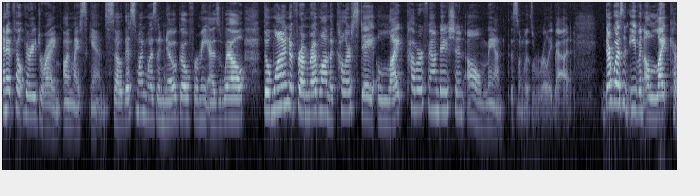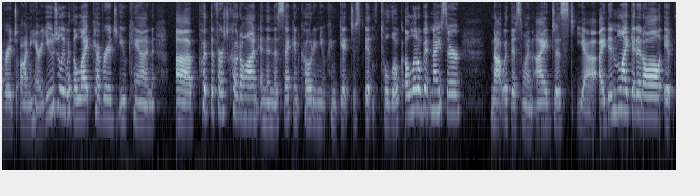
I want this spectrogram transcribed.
and it felt very drying on my skin. So this one was a no-go for me as well. The one from Revlon the color stay light cover foundation. Oh man this one was really bad. There wasn't even a light coverage on here. Usually with a light coverage you can uh, put the first coat on and then the second coat and you can get just it to look a little bit nicer. Not with this one. I just yeah i didn't like it at all. It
